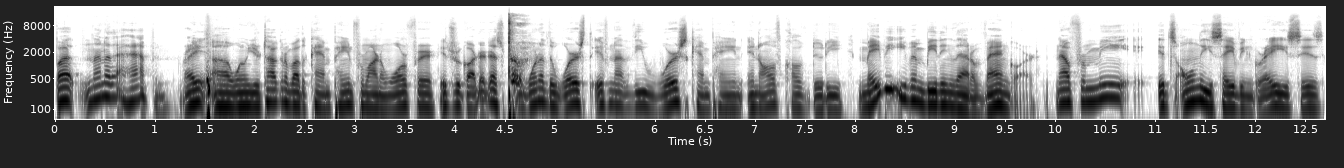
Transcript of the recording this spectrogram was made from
But none of that happened, right? Uh, when you're talking about the campaign for Modern Warfare, it's regarded as one of the worst, if not the worst campaign in all of Call of Duty, maybe even beating that of Vanguard. Now, for me, its only saving grace is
